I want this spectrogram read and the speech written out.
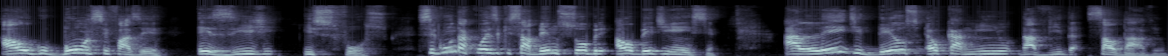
algo bom a se fazer. Exige esforço. Segunda coisa que sabemos sobre a obediência: a lei de Deus é o caminho da vida saudável.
